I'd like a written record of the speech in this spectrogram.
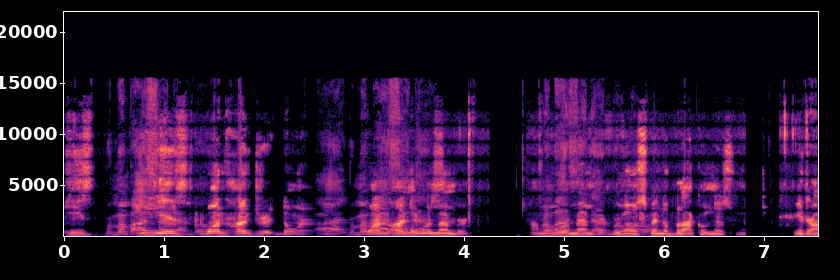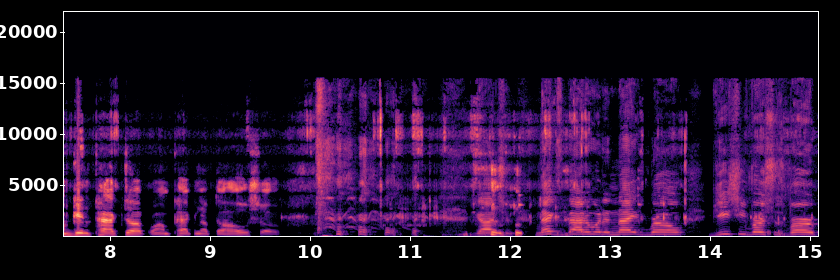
He's Remember, I he said is that, one hundred doing. it. All right, remember, I said I'm that. gonna remember. I'm gonna said remember. that, We're gonna spend the block on this one. Either I'm getting packed up or I'm packing up the whole show. Got you. Next battle of the night, bro. Geechi versus Verb.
